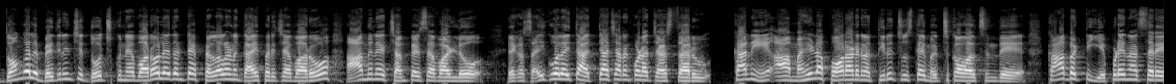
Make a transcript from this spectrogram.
దొంగలు బెదిరించి దోచుకునేవారో లేదంటే పిల్లలను గాయపరిచేవారో ఆమెనే చంపేసేవాళ్ళు. ఇక సైకోలైతే అత్యాచారం కూడా చేస్తారు. కానీ ఆ మహిళ పోరాడిన తీరు చూస్తే మెచ్చుకోవాల్సిందే. కాబట్టి ఎప్పుడైనా సరే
